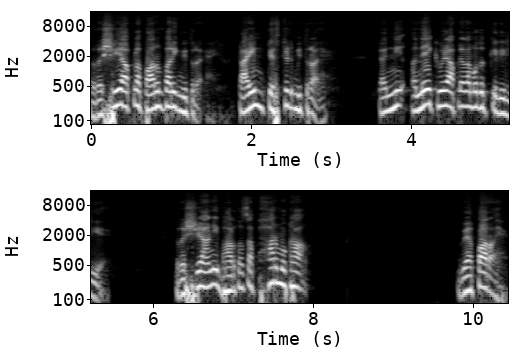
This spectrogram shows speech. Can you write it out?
रशिया आपला पारंपरिक मित्र आहे टाइम टेस्टेड मित्र आहे त्यांनी अनेक वेळा आपल्याला मदत केलेली आहे. रशिया आणि भारताचा फार मोठा व्यापार आहे.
